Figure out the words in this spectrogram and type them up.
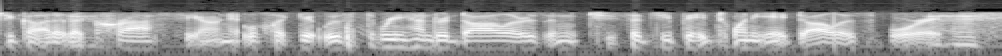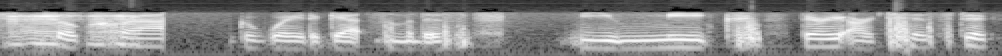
She got it at a craft fair, and it looked like it was three hundred dollars, and she said she paid twenty eight dollars for it. So craft is a good way to get some of this unique, very artistic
